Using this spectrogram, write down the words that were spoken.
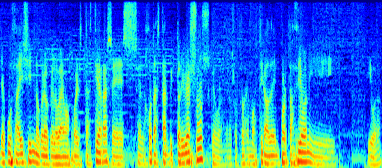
Yakuza Ishin, no creo que lo veamos por estas tierras, es el J-Star Victory Versus, que bueno, que nosotros hemos tirado de importación y, Y bueno,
